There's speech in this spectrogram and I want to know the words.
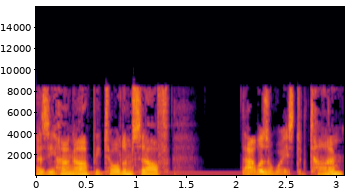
As he hung up, he told himself, that was a waste of time.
